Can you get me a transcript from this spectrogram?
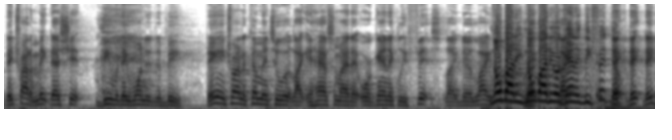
they try to make that shit be what they wanted it to be. They ain't trying to come into it like and have somebody that organically fits like their life. Nobody, nobody Like, organically fit they, though. they, they,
